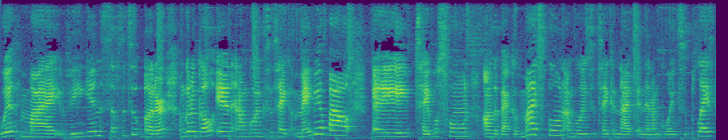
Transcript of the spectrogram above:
With my vegan substitute butter. I'm gonna go in and I'm going to take maybe about a tablespoon on the back of my spoon. I'm going to take a knife and then I'm going to place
